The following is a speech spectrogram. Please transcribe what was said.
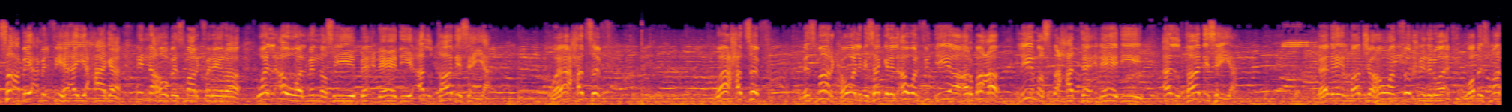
صعب يعمل فيها أي حاجة. إنه بسمارك فريرا والأول من نصيب نادي القادسية. واحد صفر. واحد صفر. بسمارك هو اللي بيسجل الأول في الدقيقة أربعة لمصلحة نادي القادسية. بدا الماتش أهو سخن دلوقتي. وبسمارك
